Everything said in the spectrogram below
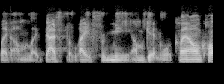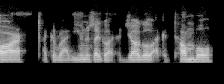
Like I'm like, that's the life for me. I'm getting a clown car. I could ride a unicycle. I could juggle. I could tumble.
